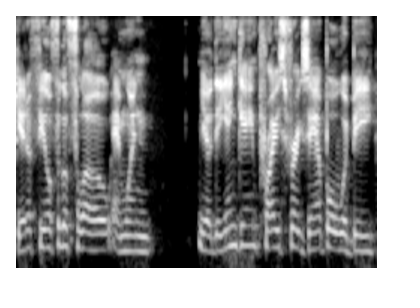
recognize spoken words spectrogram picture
get a feel for the flow. And when, you know, the in game price, for example, would be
